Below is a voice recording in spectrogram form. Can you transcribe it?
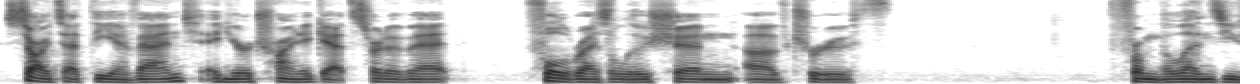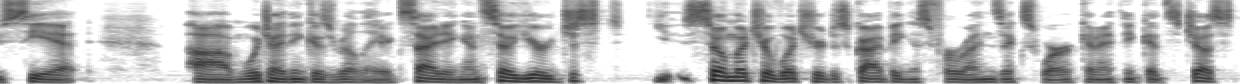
starts at the event and you're trying to get sort of at full resolution of truth from the lens you see it, um, which I think is really exciting. And so you're just so much of what you're describing is forensics work. And I think it's just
